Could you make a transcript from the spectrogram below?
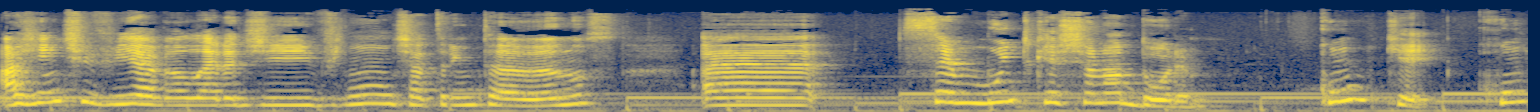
a gente via a galera de 20 a 30 anos é, ser muito questionadora. Com o quê? Com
